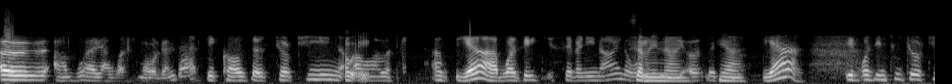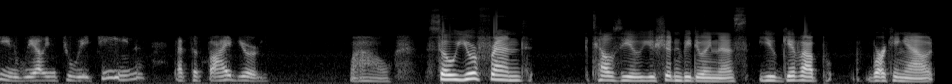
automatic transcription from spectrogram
Uh, uh, well, I was more than that because the 13, Oh, uh, uh, yeah, I was 80, 79 or 79, 80, uh, yeah. Yeah, it was in 213. We are in 218. That's a five years. Wow. So your friend tells you you shouldn't be doing this. You give up working out.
